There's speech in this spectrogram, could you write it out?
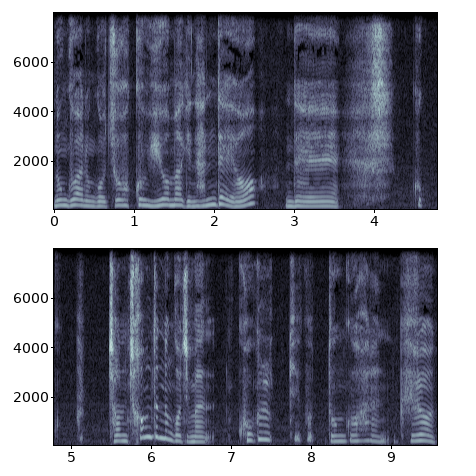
농구하는 거 조금 위험하긴 한데요. 네. 그, 그, 전 처음 듣는 거지만 곡을 끼고 농구하는 그런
